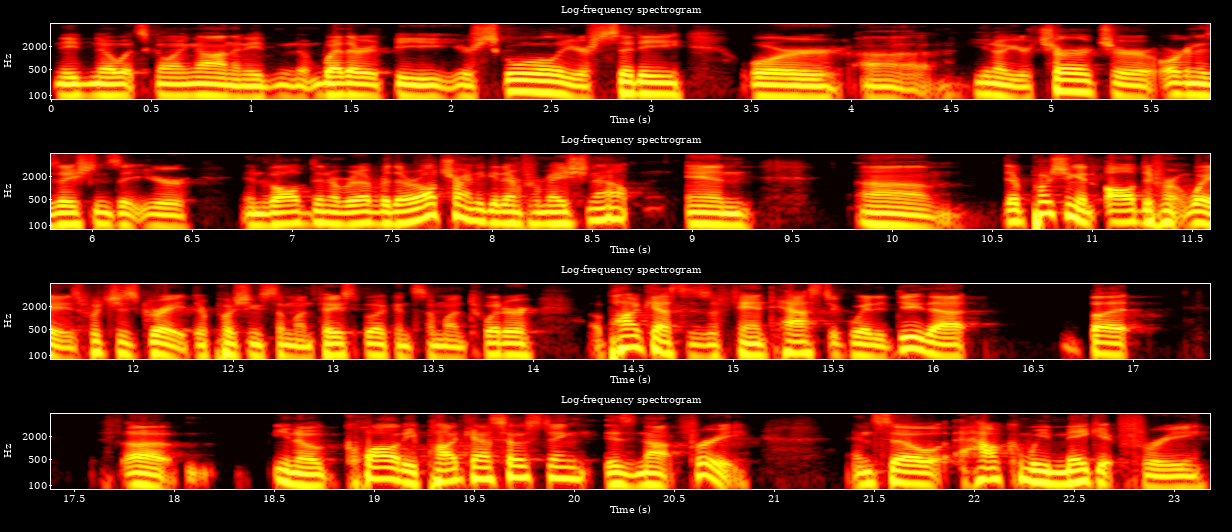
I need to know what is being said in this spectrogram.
need to know what's going on. They need know, whether it be your school your city or uh, you know your church or organizations that you're involved in or whatever they're all trying to get information out. And um, they're pushing it all different ways, which is great. They're pushing some on Facebook and some on Twitter. A podcast is a fantastic way to do that, but uh, you know, quality podcast hosting is not free. And so, how can we make it free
